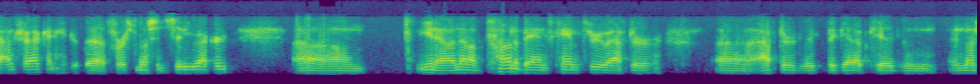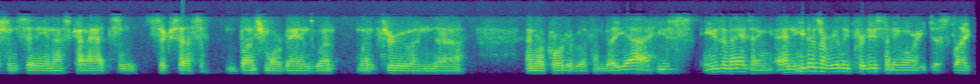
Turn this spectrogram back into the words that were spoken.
soundtrack, and he did the first Motion City record. Um, you know, and then a ton of bands came through after uh, after the, the Get Up Kids and, and Motion City and us kind of had some success. A bunch more bands went went through and uh, and recorded with him. But yeah, he's he's amazing, and he doesn't really produce anymore. He just like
